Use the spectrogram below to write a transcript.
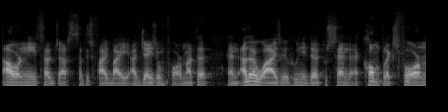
our needs are just satisfied by a JSON format, and otherwise, if we need to send a complex form,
